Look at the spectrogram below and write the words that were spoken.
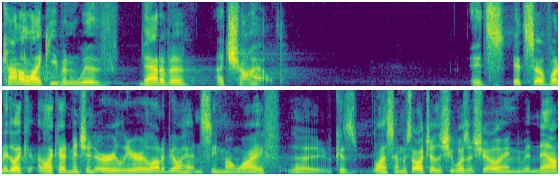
kind of like even with that of a, a child. It's, it's so funny. Like, like I'd mentioned earlier, a lot of y'all hadn't seen my wife uh, because last time we saw each other, she wasn't showing, but now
